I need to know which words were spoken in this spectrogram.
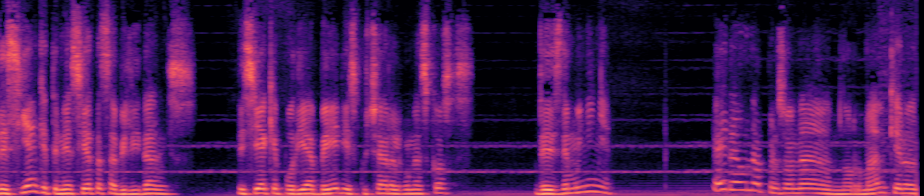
Decían que tenía ciertas habilidades. Decía que podía ver y escuchar algunas cosas. Desde muy niña. Era una persona normal, quiero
